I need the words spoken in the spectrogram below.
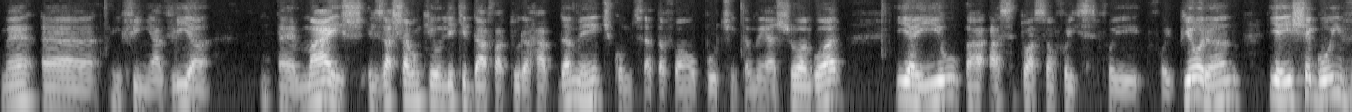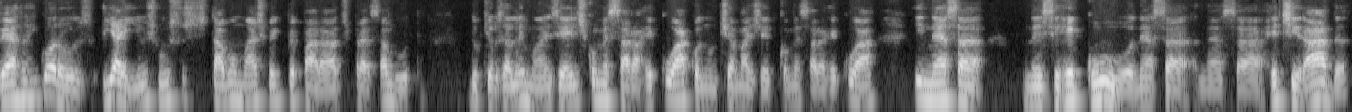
né, uh, enfim, havia é, mais, eles achavam que iam liquidar a fatura rapidamente, como de certa forma o Putin também achou agora, e aí a, a situação foi, foi, foi piorando, e aí chegou o inverno rigoroso. E aí os russos estavam mais bem preparados para essa luta do que os alemães, e aí eles começaram a recuar, quando não tinha mais jeito, começaram a recuar, e nessa, nesse recuo, nessa, nessa retirada,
